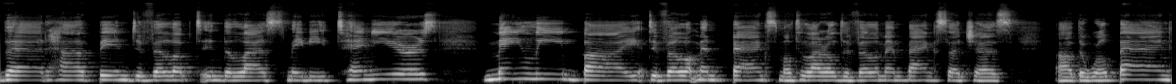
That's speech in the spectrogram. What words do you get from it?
that have been developed in the last maybe 10 years, mainly by development banks, multilateral development banks such as uh, the World Bank,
